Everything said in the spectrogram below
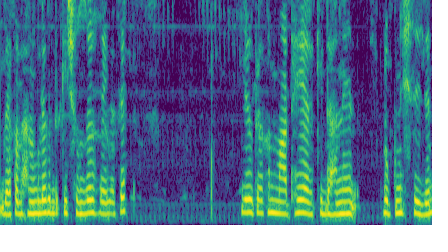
দেখো ধানগুলো কিন্তু কি সুন্দর হয়ে গেছে। যেহেতু এখন মাঠে আর কি ধানের রোপণের সিজন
